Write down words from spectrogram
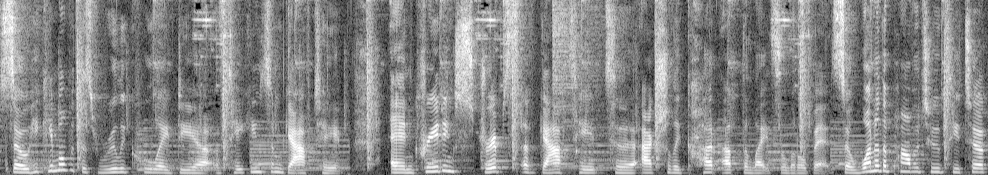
So he came up with this really cool idea of taking some gaff tape and creating strips of gaff tape to actually cut up the lights a little bit. So one of the PavoTubes he took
